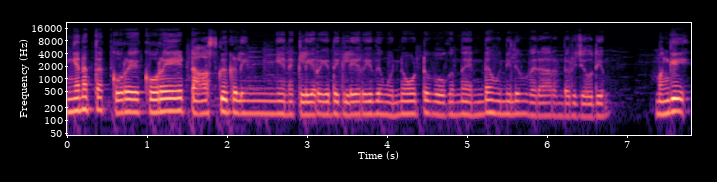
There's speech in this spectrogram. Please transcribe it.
ഇങ്ങനത്തെ കുറേ കുറേ ടാസ്കുകൾ ഇങ്ങനെ ക്ലിയർ ചെയ്ത് ക്ലിയർ ചെയ്ത് മുന്നോട്ട് പോകുന്ന എന്റെ മുന്നിലും വരാറുണ്ട് ഒരു ചോദ്യം. മങ്കി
